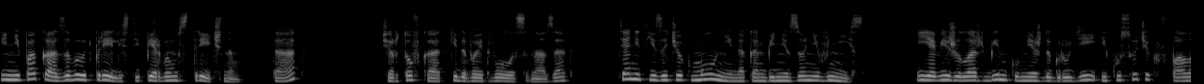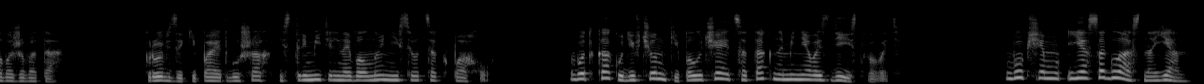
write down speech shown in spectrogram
и не показывают прелести первым встречным, так? Чертовка откидывает волосы назад, тянет язычок молнии на комбинезоне вниз, и я вижу ложбинку между грудей и кусочек впалого живота. Кровь закипает в ушах и стремительной волной несется к паху. Вот как у девчонки получается так на меня воздействовать? В общем, я согласна, Ян.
